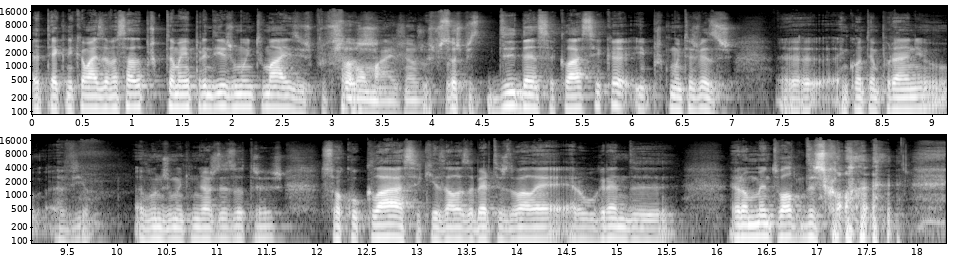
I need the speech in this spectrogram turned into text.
a técnica mais avançada porque também aprendias muito mais e os professores mais, né? os, os professores de dança clássica e porque muitas vezes uh, em contemporâneo havia alunos muito melhores das outras só com o clássico e as aulas abertas do balé era o grande era o momento alto da escola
